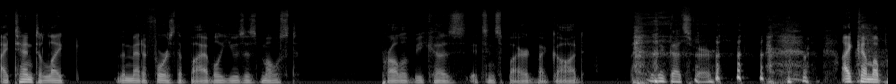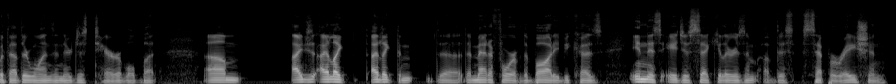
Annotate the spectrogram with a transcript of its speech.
I tend to like the metaphors the Bible uses most, probably because it's inspired by God. I think that's fair. I come up with other ones and they're just terrible, but um, I just I like I like the, the the metaphor of the body because in this age of secularism of this separation,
